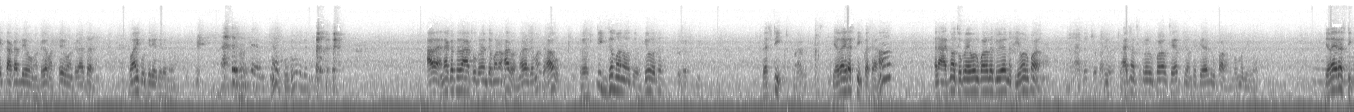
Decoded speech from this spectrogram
એક કાકા બે વાંકડા વાંચતા વાંકડા હતા. તો અહીં કુકરી કરેલો હે ખોટું બધું આ એના કરતા આ છોકરાનો જમાનો સારો. મારા જમાનો હાવ રસ્ટિક જમાનો હતો. કેવો હતો? રસ્ટિક કહેવાય રસ્ટિક પાછા હા? અને આજનો છોકરો એવો રૂપાળો તો જોયો નથી. એવો રૂપાળો? આજનો છોકરો રૂપાળો છે જ નથી. ત્યારે રૂપાળો ગમે. કહેવાય રસ્ટિક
